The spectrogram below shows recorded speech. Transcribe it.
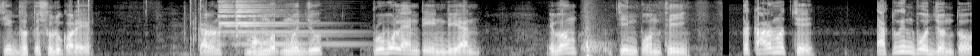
চির ধরতে শুরু করে। কারণ মোহাম্মদ মুজ্জু প্রবল অ্যান্টি ইন্ডিয়ান এবং চীনপন্থী। তার কারণ হচ্ছে, এতদিন পর্যন্ত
